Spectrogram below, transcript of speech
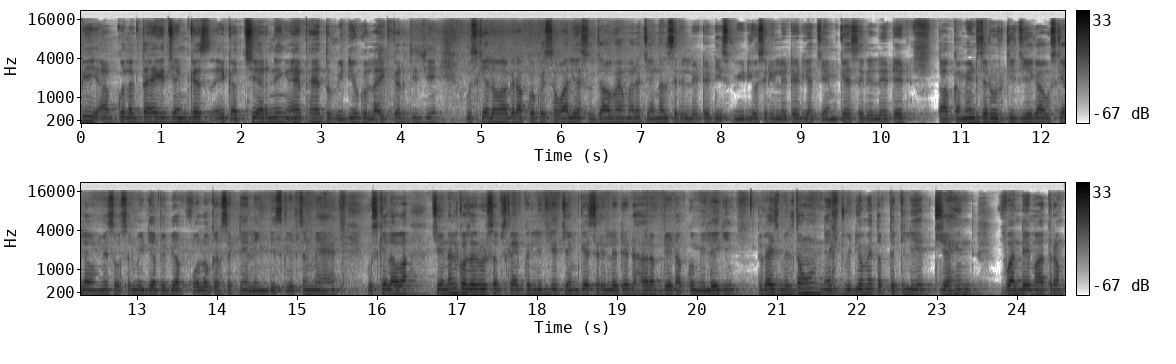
भी आपको लगता है कि चैमकस एक अच्छी अर्निंग ऐप है तो वीडियो को लाइक कर दीजिए। उसके अलावा अगर आपको कोई सवाल या सुझाव है हमारे चैनल से रिलेटेड, इस वीडियो से रिलेटेड या चैमकस से रिलेटेड तो आप कमेंट ज़रूर कीजिएगा। उसके अलावा हमें सोशल मीडिया पर भी आप फॉलो कर सकते हैं, लिंक डिस्क्रिप्शन में है। उसके अलावा चैनल को ज़रूर सब्सक्राइब कर लीजिए चैमकस से रिलेटेड हर अपडेट आपको मिलेगी। तो गाइज़ मिलता हूँ नेक्स्ट वीडियो में, तब तक के लिए जय हिंद, वंदे मातरम,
